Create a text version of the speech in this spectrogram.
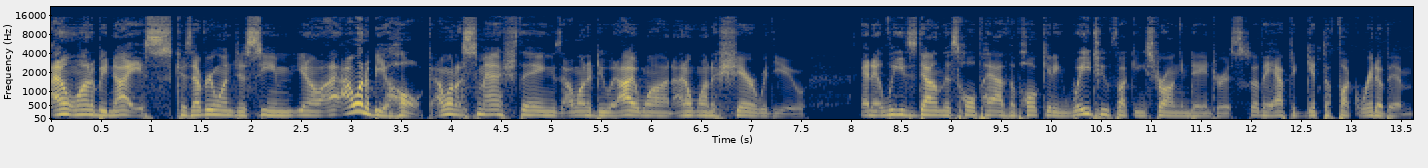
I don't want to be nice because everyone just seemed, you know, I, I want to be Hulk. I want to smash things. I want to do what I want. I don't want to share with you. And it leads down this whole path of Hulk getting way too fucking strong and dangerous. So they have to get the fuck rid of him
